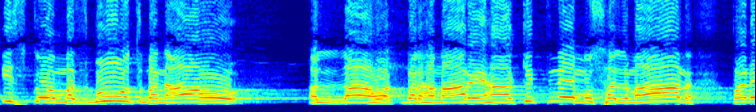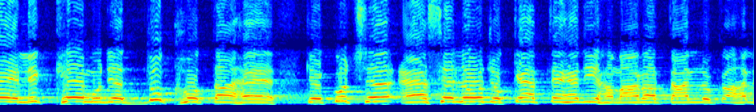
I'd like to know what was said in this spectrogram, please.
اس کو مضبوط بناؤ۔ اللہ اکبر، ہمارے ہاں کتنے مسلمان پڑھے لکھے، مجھے دکھ ہوتا ہے کہ کچھ ایسے لوگ جو کہتے ہیں جی ہمارا تعلق اہل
